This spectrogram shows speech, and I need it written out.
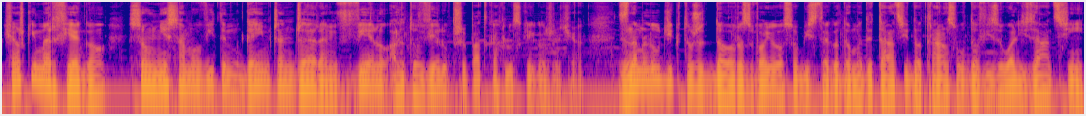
Książki Murphy'ego są niesamowitym game changerem w wielu, ale to w wielu przypadkach ludzkiego życia. Znam ludzi, którzy do rozwoju osobistego, do medytacji, do transów, do wizualizacji,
